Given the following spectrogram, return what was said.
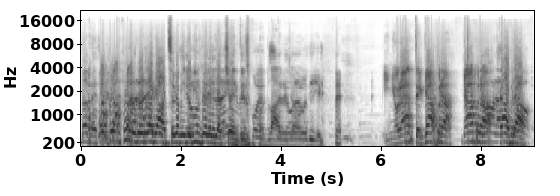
Vabbè, sei confuso E ragazzo, capi? Le virgole e gli accenti sono là, diciamo. Ignorante, capra! Capra! No, Capra. però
